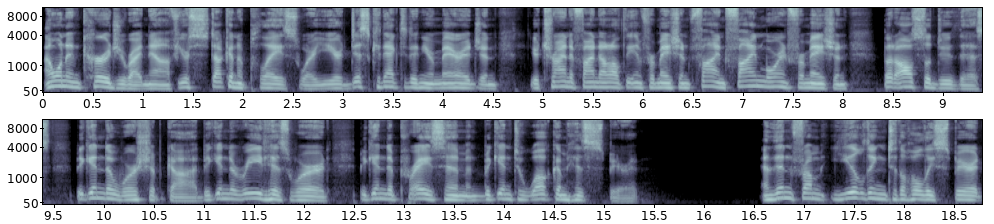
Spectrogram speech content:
I want to encourage you right now if you're stuck in a place where you're disconnected in your marriage and you're trying to find out all the information, fine, find more information, but also do this. Begin to worship God, begin to read His Word, begin to praise Him, and begin to welcome His Spirit. And then from yielding to the Holy Spirit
